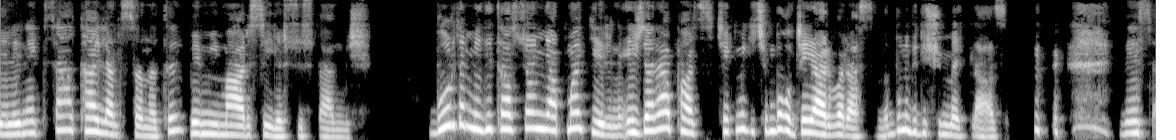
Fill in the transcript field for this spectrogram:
geleneksel Tayland sanatı ve mimarisiyle süslenmiş. Burada meditasyon yapmak yerine ejderha partisi çekmek için bolca yer var aslında. Bunu bir düşünmek lazım. Neyse.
